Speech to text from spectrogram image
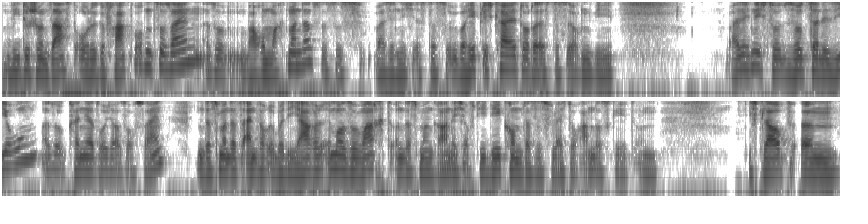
Wie du schon sagst, ohne gefragt worden zu sein. Also warum macht man das? Ist es, weiß ich nicht, ist das so Überheblichkeit oder ist das irgendwie, weiß ich nicht, so Sozialisierung? Also kann ja durchaus auch sein. Dass man das einfach über die Jahre immer so macht und dass man gar nicht auf die Idee kommt, dass es vielleicht auch anders geht. Und ich glaube, ähm,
